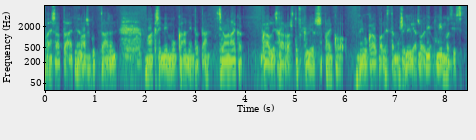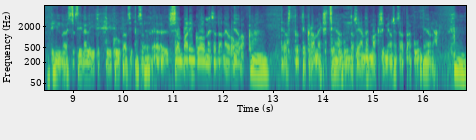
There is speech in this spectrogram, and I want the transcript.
vai sata, että laskuttaa sen maksimin mukaan. Niin tota, se on aika kallis harrastus kyllä, jos aikoo niin kuin kaupallista musiikkia soitella. Mi- millaisissa hinnoissa siinä liityttiin kuukausitasolla? Se on parin 300 euron luokkaa teostot ja grameksit. Se on tosiaan se maksimi on se 100 kuuntelijaa. Mm.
